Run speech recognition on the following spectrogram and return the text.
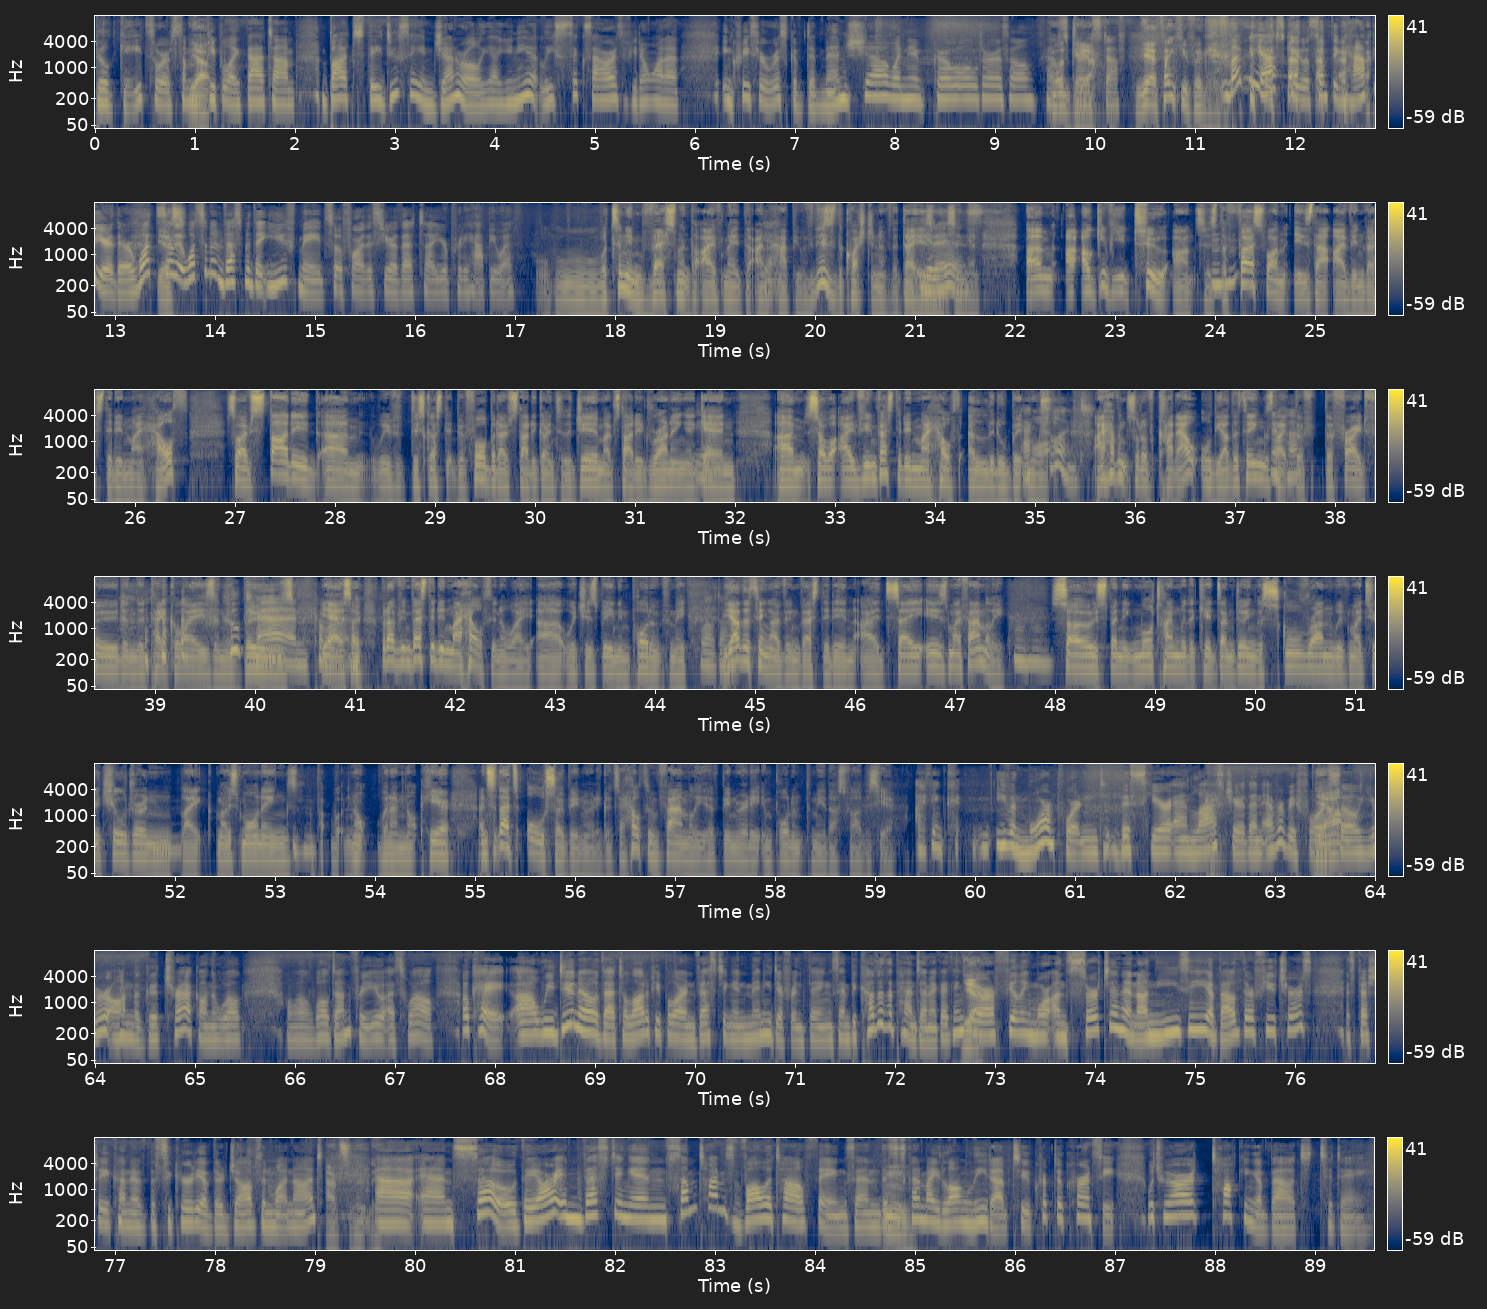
Bill Gates or some Yeah. people like that. Um, but they do say in general, yeah, you need at least six hours if you don't want to increase your risk of dementia when you grow older as well. Kind of scary stuff. Yeah, thank you for. Let me ask you something happier there. What's, Yes. a, what's an investment that you've made so far this year that uh, you're pretty happy with? Ooh, what's an investment that I've made that I'm Yeah. happy with? This is the question of the day, isn't it, is. Um, I'll give you two answers. The first one is that I've invested in my health. So I've started, um, we've discussed it before, but I've started going to the gym. I've started running again. Um, so I've invested in my health a little bit more. Excellent. I haven't sort of cut out all the other things like the, the fried food and the takeaways and the booze. can? Come yeah. on. So, but I've invested in my health in a way, uh, which has been important for me. Well done. The other thing I've invested in, I'd say, is my family. Mm-hmm. So spending more time with the kids. I'm doing the school run with my two children, Mm-hmm. like most mornings, but not when I'm not here. And so that's also been really good. So health and family have been really important to me thus far this year. I think even more important this year and last year than ever before. Yeah. So you're on the good track, on the well, well, well done for you as well. Okay, uh, we do know that a lot of people are investing in many different things, and because of the pandemic, I think they are feeling more uncertain and uneasy about their futures, especially kind of the security of their jobs and whatnot. Absolutely. Uh, and so they are investing in sometimes volatile things. And this is Hmm. kind of my long lead up to cryptocurrency, which we are talking about today.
